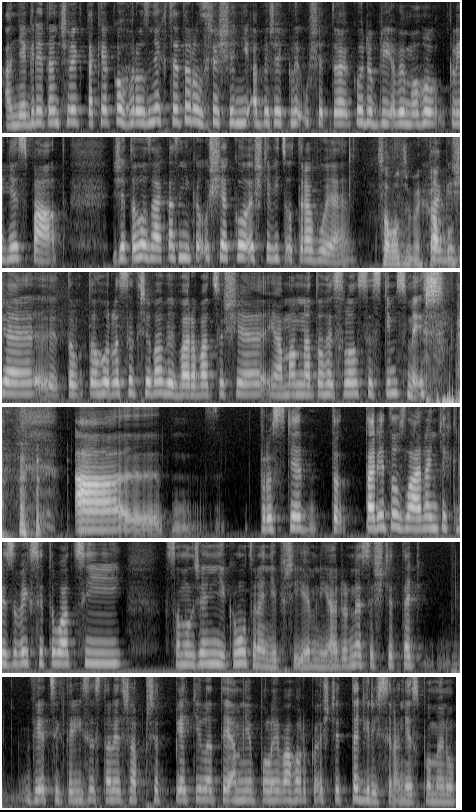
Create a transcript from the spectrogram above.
A někdy ten člověk tak jako hrozně chce to rozřešení, aby řekli, už je to jako dobrý, aby mohl klidně spát, že toho zákazníka už jako ještě víc otravuje. Samozřejmě, chápu. Takže to, tohohle se třeba vyvarovat, což je, já mám na to heslo se s tím smíř. a prostě to, tady to zvládání těch krizových situací, Samozřejmě nikomu to není příjemný. A dodnes ještě teď věci, které se staly třeba před pěti lety a mě polivá horko ještě teď, když si na ně vzpomenu.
